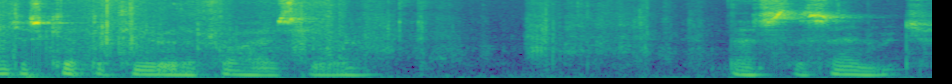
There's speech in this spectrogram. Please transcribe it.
I just kept a few of the fries here. That's the sandwich.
